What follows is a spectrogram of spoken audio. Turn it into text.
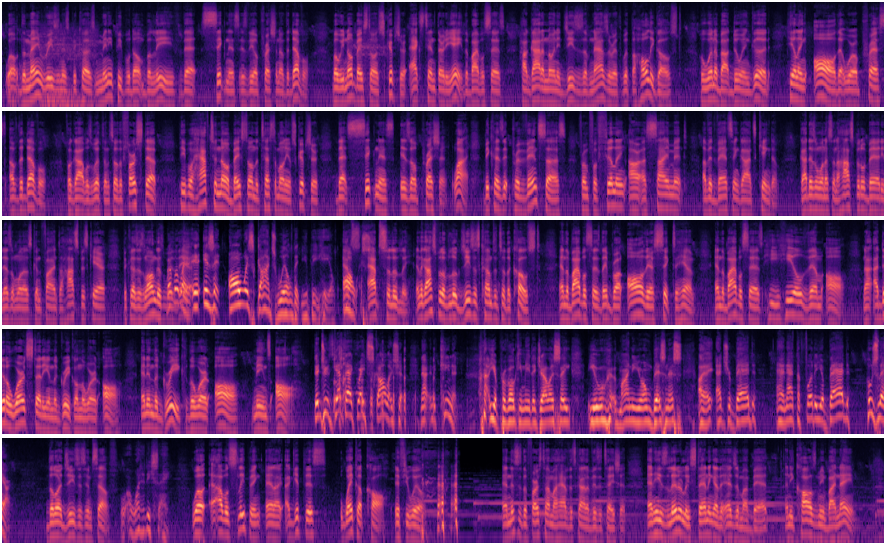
Well, the main reason is because many people don't believe that sickness is the oppression of the devil. But we know based on scripture, Acts 10:38, the Bible says how God anointed Jesus of Nazareth with the Holy Ghost, who went about doing good, healing all that were oppressed of the devil, for God was with them. So the first step people have to know based on the testimony of scripture that sickness is oppression. Why? Because it prevents us from fulfilling our assignment of advancing God's kingdom. God doesn't want us in a hospital bed. He doesn't want us confined to hospice care because as long as we're But, but there, wait, is it always God's will that you be healed? Always. Abs- Absolutely. In the Gospel of Luke, Jesus comes into the coast, and the Bible says they brought all their sick to him. And the Bible says he healed them all. Now, I did a word study in the Greek on the word all. And in the Greek, the word all means all. Did you get that great scholarship? now, in Kynan, you're provoking me to jealousy. You minding your own business uh, at your bed and at the foot of your bed. Who's there? The Lord Jesus himself. Wh- What did he say? Well, I was sleeping, and I, I get this wake up call, if you will. and this is the first time I have this kind of visitation. And he's literally standing at the edge of my bed, and he calls me by name.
